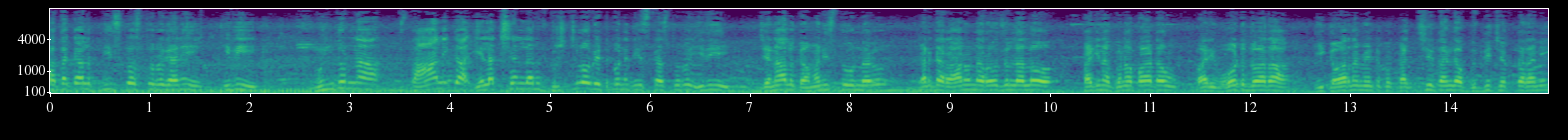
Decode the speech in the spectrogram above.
పథకాలు తీసుకొస్తున్నారు కానీ ఇవి ముందున్న స్థానిక ఎలక్షన్లను దృష్టిలో పెట్టుకొని తీసుకొస్తారు ఇది జనాలు గమనిస్తూ ఉన్నారు. కనుక రానున్న రోజులలో తగిన గుణపాఠం వారి ఓటు ద్వారా ఈ గవర్నమెంట్కు ఖచ్చితంగా బుద్ధి చెప్తారని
